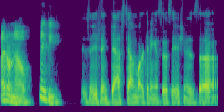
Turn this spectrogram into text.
I don't know. Maybe. so you think Gastown Marketing Association is uh,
